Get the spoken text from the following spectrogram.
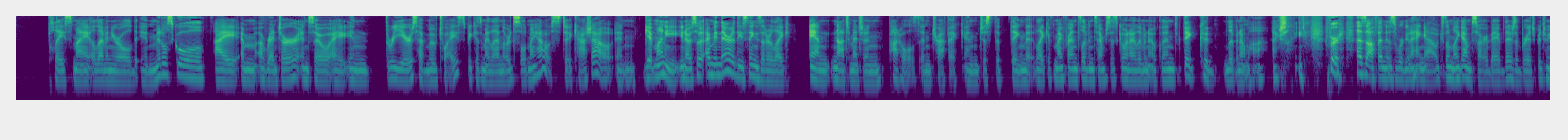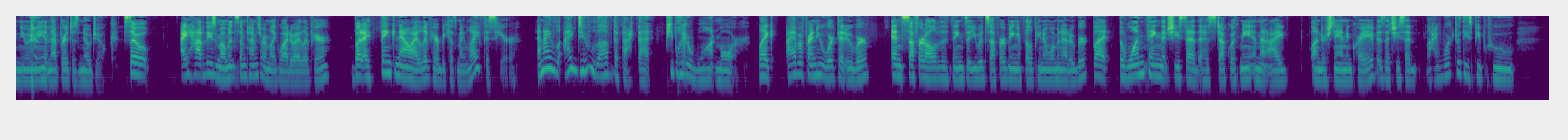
place my 11 year old in middle school. I am a renter. And so I, in three years, have moved twice because my landlord sold my house to cash out and get money, you know. So, I mean, there are these things that are like, and not to mention potholes and traffic and just the thing that like if my friends live in San Francisco and I live in Oakland, they could live in Omaha actually for as often as we're going to hang out because I'm like, I'm sorry, babe, there's a bridge between you and me and that bridge is no joke. So I have these moments sometimes where I'm like, why do I live here? But I think now I live here because my life is here. And I I do love the fact that people here want more. Like I have a friend who worked at Uber and suffered all of the things that you would suffer being a Filipino woman at Uber. But the one thing that she said that has stuck with me and that I understand and crave is that she said, I worked with these people who,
